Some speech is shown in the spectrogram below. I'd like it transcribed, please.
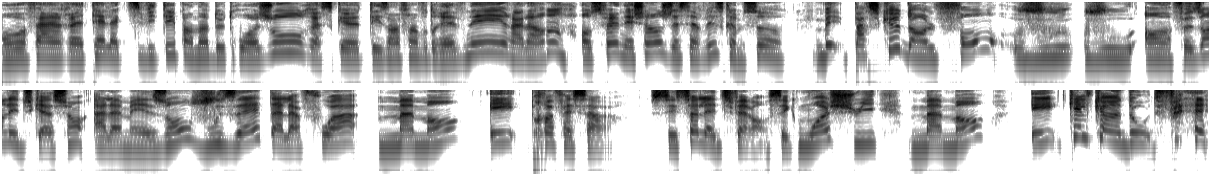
on va faire telle activité pendant deux, trois jours. Est-ce que tes enfants voudraient venir? Alors, hmm. on se fait un échange de services comme ça. Mais parce que dans le fond, vous, vous, en faisant l'éducation à la maison, vous êtes à la fois maman et professeur. C'est ça la différence. C'est que moi, je suis maman, et quelqu'un d'autre fait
